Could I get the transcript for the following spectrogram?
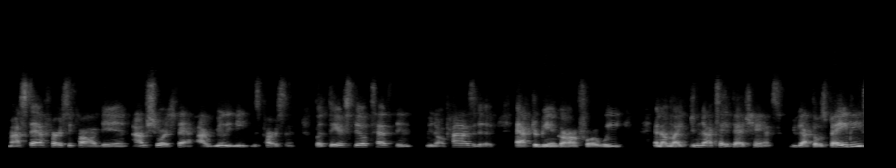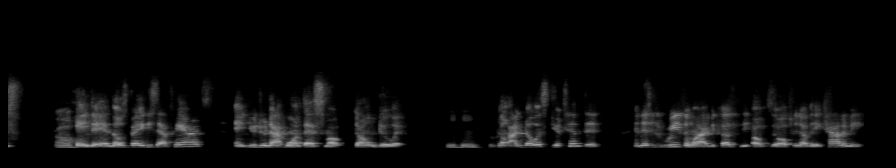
my staff person called in. I'm short staff. I really need this person, but they're still testing, you know, positive after being gone for a week. And I'm like, do not take that chance. You got those babies, oh. and, and those babies have parents, and you do not want that smoke. Don't do it. Mm-hmm. I know it's you're tempted, and this is the reason why because the, the opening of the economy,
